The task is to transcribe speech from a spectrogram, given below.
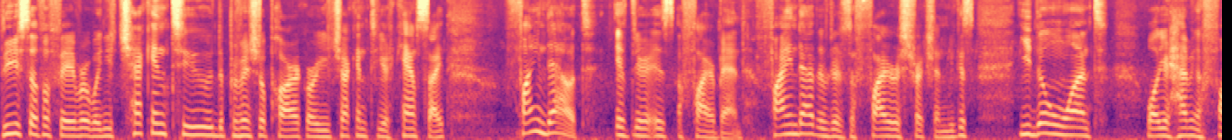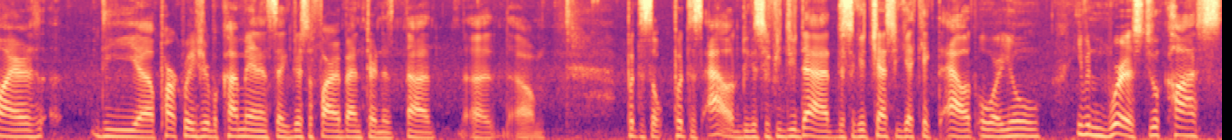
Do yourself a favor when you check into the provincial park or you check into your campsite, find out if there is a fire ban. Find out if there's a fire restriction because you don't want, while you're having a fire, the uh, park ranger will come in and say, "There's a fire ban. Turn this, uh, uh, um, put this put this out." Because if you do that, there's a good chance you get kicked out, or you'll even worse, you'll cause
